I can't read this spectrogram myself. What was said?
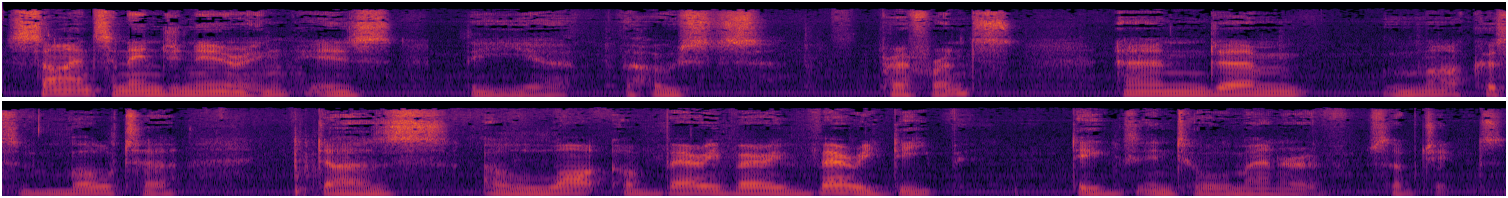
Science and engineering is the uh, the host's preference, and um, Markus Völter does a lot of very, very, very deep digs into all manner of subjects.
